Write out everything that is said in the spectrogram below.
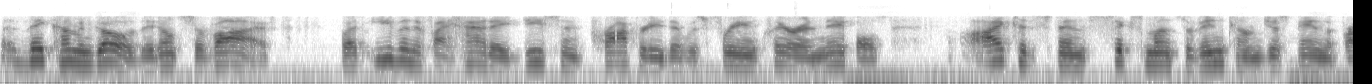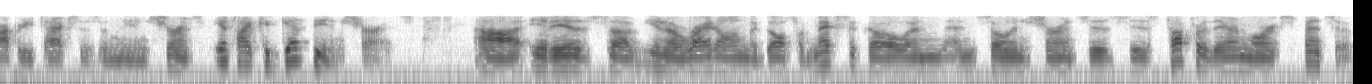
they come and go. They don't survive. But even if I had a decent property that was free and clear in Naples, I could spend six months of income just paying the property taxes and the insurance if I could get the insurance. Uh, it is, uh, you know, right on the Gulf of Mexico, and, and so insurance is, is tougher there and more expensive.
